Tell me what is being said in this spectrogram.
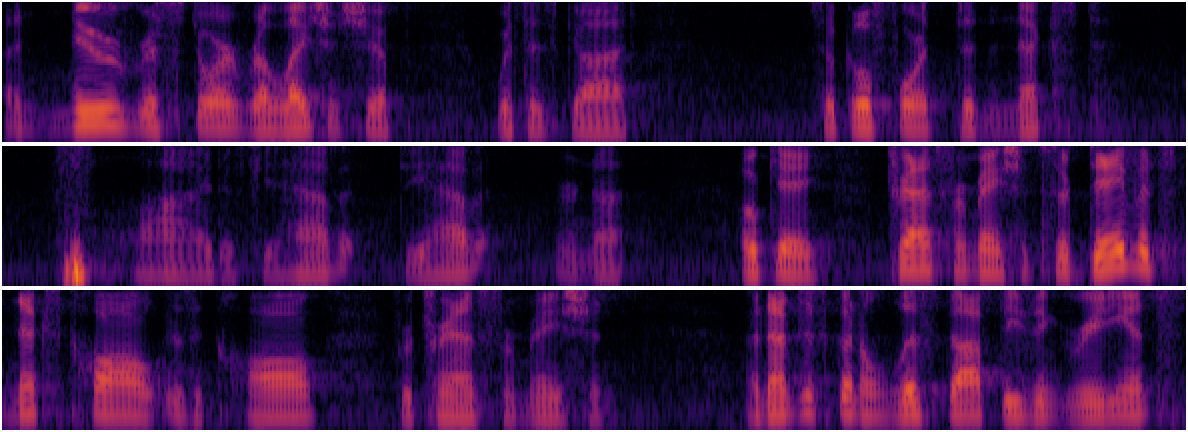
a new, restored relationship with his God. So, go forth to the next slide if you have it. Do you have it or not? Okay, transformation. So, David's next call is a call for transformation. And I'm just going to list off these ingredients.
